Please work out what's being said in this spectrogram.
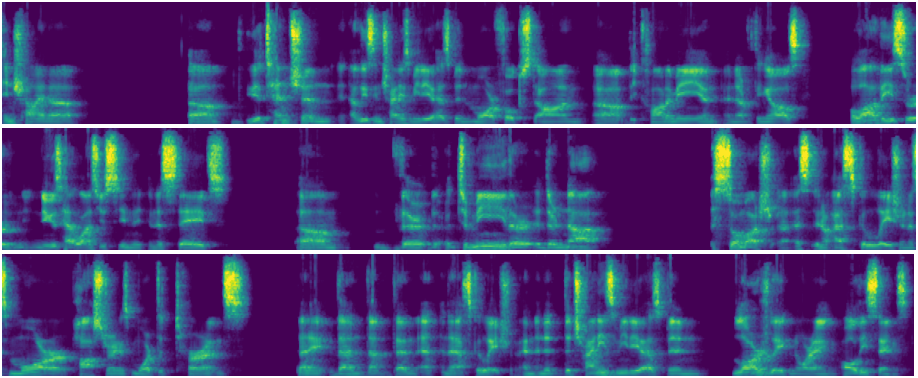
in China, um, the attention, at least in Chinese media, has been more focused on uh, the economy and, and everything else. A lot of these sort of news headlines you see in the, in the states, um, they're, they're, to me they're they're not so much as you know escalation. It's more posturing. It's more deterrence than than than, than an escalation. And, and the, the Chinese media has been largely ignoring all these things.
